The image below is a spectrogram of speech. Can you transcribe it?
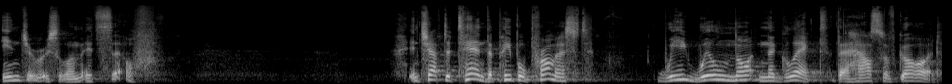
in Jerusalem itself. In chapter 10, the people promised, We will not neglect the house of God.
